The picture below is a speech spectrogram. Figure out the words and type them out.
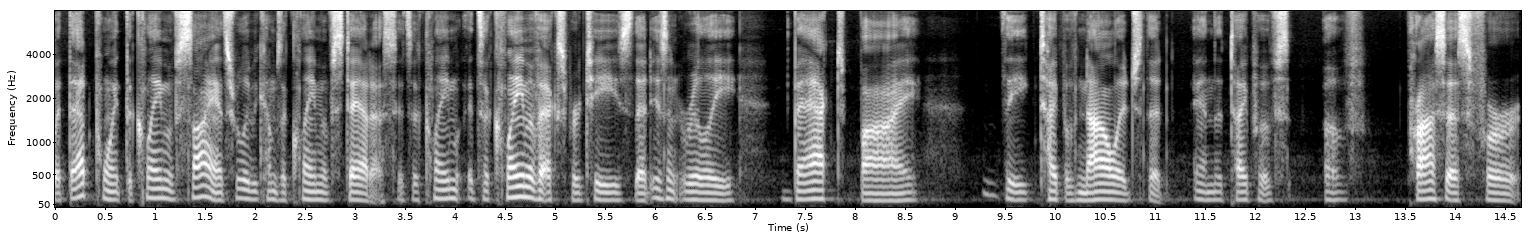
at that point the claim of science really becomes a claim of status. It's a claim it's a claim of expertise that isn't really backed by the type of knowledge that and the type of of process for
